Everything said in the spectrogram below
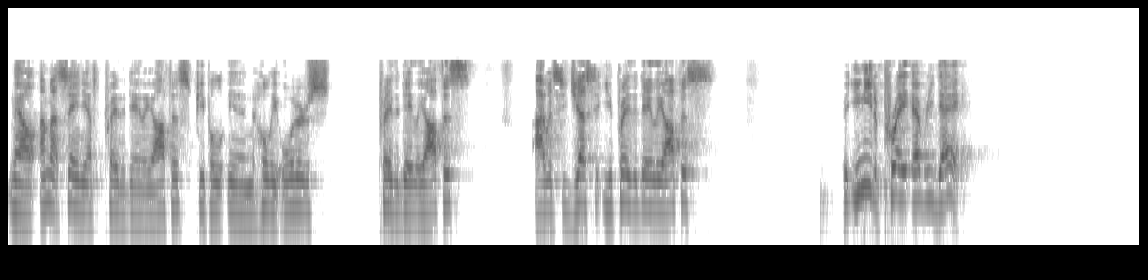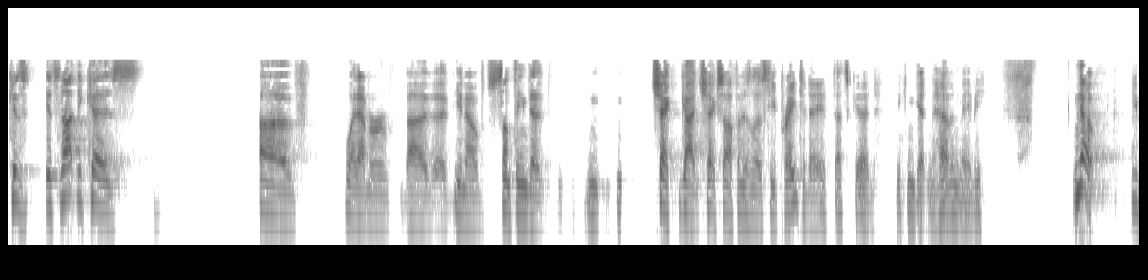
Now, I'm not saying you have to pray the daily office. People in holy orders pray the daily office. I would suggest that you pray the daily office. But you need to pray every day. Because it's not because of whatever, uh, you know, something that check God checks off on his list. He prayed today. That's good. He can get into heaven maybe. No, you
